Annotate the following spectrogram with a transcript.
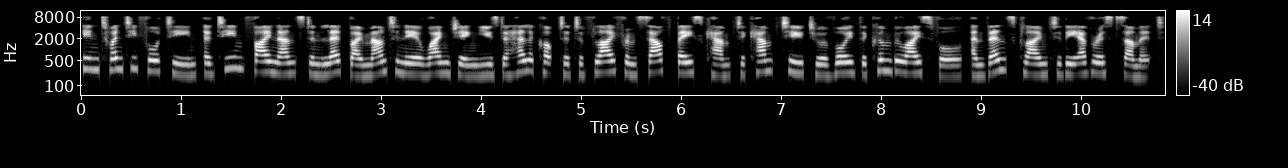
In 2014, a team financed and led by mountaineer Wang Jing used a helicopter to fly from South Base Camp to Camp 2 to avoid the Khumbu icefall, and thence climb to the Everest summit.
